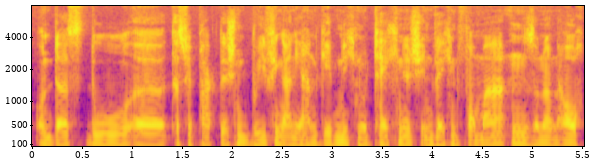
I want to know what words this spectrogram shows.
und dass du, äh, dass wir praktisch ein Briefing an die Hand geben, nicht nur technisch, in welchen Formaten, sondern auch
